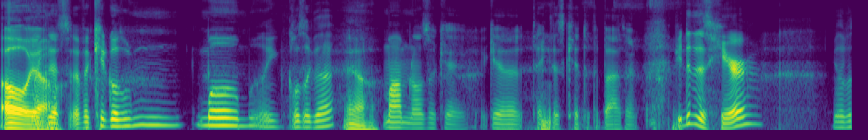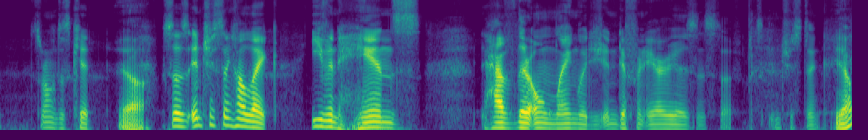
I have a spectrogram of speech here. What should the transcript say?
Oh like yeah. this. if a kid goes mm, mom like goes like that Yeah. mom knows okay i gotta take this kid to the bathroom if you did this here You're like, what's wrong with this kid? Yeah. So it's interesting how like even hands have their own language in different areas and stuff. It's interesting. Yeah.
